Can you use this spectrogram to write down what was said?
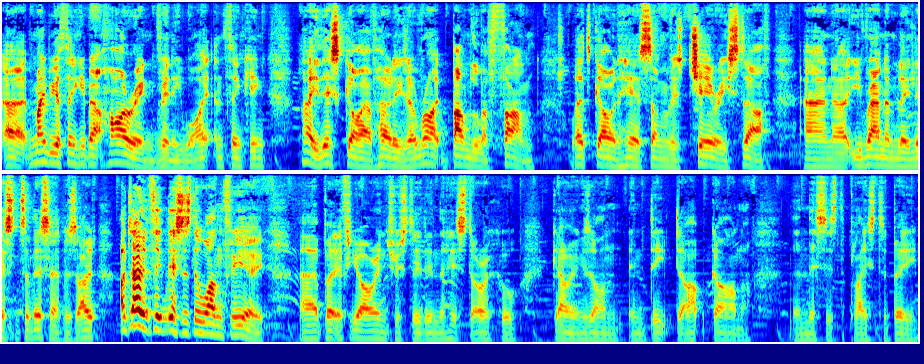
uh, maybe you're thinking about hiring Vinney White and thinking, hey, this guy, I've heard he's a right bundle of fun. Let's go and hear some of his cheery stuff. And uh, you randomly listen to this episode. I don't think this is the one for you. Uh, but if you are interested in the historical goings on in deep, dark Ghana, then this is the place to be.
